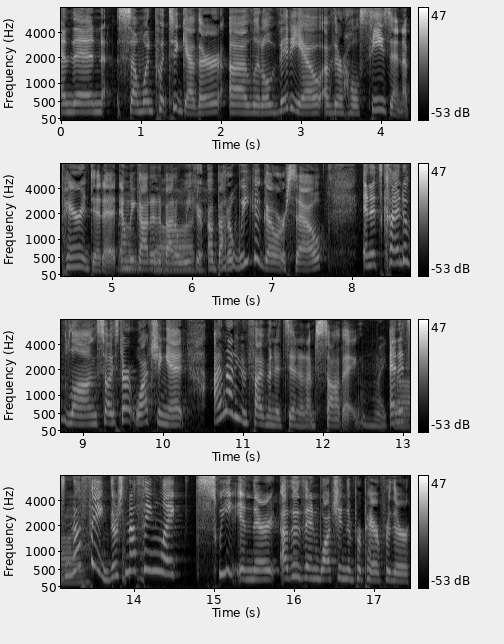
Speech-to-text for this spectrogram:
And then someone put together a little video of their whole season. A parent did it, and we got it about a week about a week ago or so. And it's kind of long, so I start watching it. I'm not even five minutes in, and I'm sobbing. my and it's nothing. There's nothing like sweet in there other than watching them prepare for their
